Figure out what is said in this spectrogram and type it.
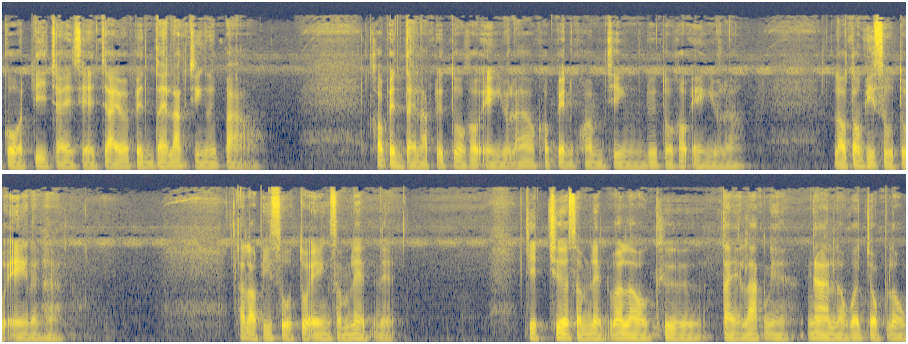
โกรธดีใจเสียใจว่าเป็นไตรลักษณ์จริงหรือเปล่า เขาเป็นไตรลักษณ์ด้วยตัวเขาเองอยู่แล้ว เขาเป็นความจริงด้วยตัวเขาเองอยู่แล้ว เราต้องพิสูจน์ตัวเองต่างหาก ถ้าเราพิสูจน์ตัวเองสำเร็จเนี่ยจิตเชื่อสำเร็จว่าเราคือไตรลักษณ์เนี่ยงานเราก็จบลง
